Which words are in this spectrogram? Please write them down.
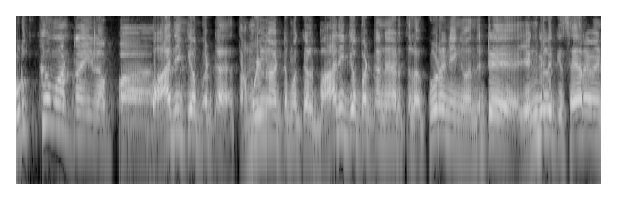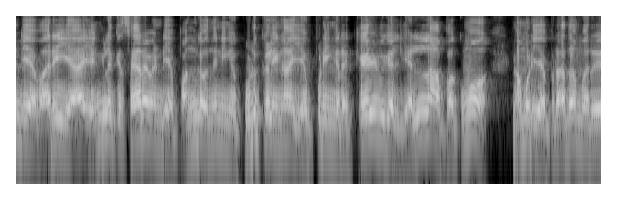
கொடுக்க மாட்டாங்களப்பா. பாதிக்கப்பட்ட தமிழ்நாட்டு மக்கள் பாதிக்கப்பட்ட நேரத்துல கூட நீங்க வந்துட்டு எங்களுக்கு சேர வேண்டிய வரிய எங்களுக்கு சேர வேண்டிய பங்கை வந்து நீங்க கொடுக்கலினா எப்படிங்கிற கேள்விகள் எல்லா பக்கமும் நம்முடைய பிரதமர்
